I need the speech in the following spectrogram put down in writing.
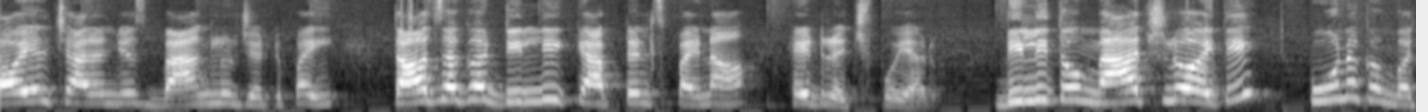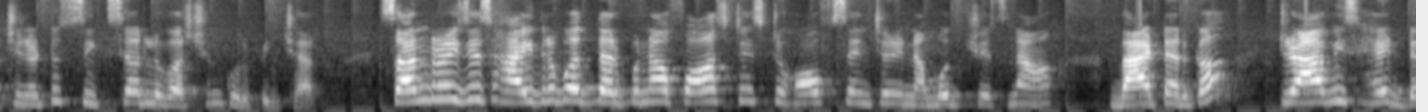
రాయల్ ఛాలెంజర్స్ బెంగళూరు జట్టుపై తాజాగా ఢిల్లీ క్యాపిటల్స్ పైన హెడ్ రెచ్చిపోయారు. ఢిల్లీతో మ్యాచ్లో అయితే పూనకం వచ్చినట్టు సిక్సర్లు వర్షం కురిపించారు. సన్ రైజర్స్ హైదరాబాద్ తరపున ఫాస్టెస్ట్ హాఫ్ సెంచరీ నమోదు చేసిన బ్యాటర్గా ట్రావిస్ హెడ్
